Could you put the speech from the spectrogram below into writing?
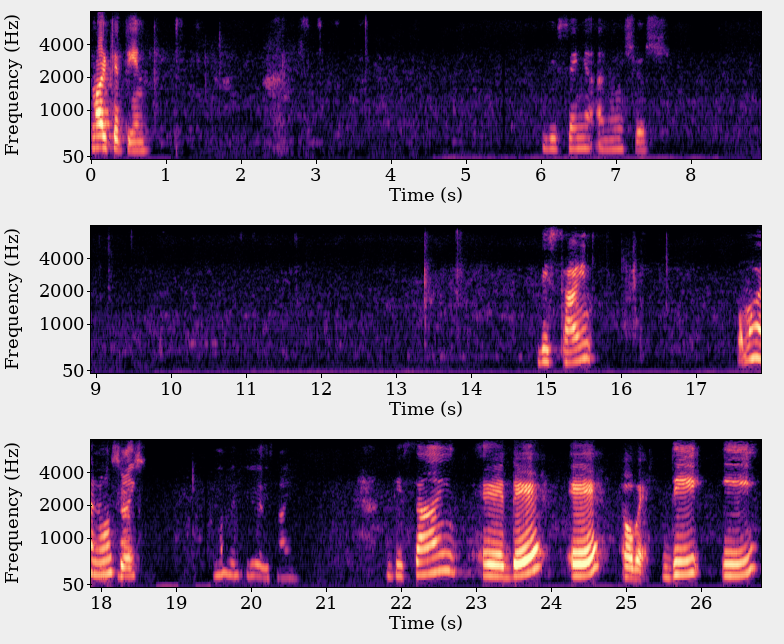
marketing. Diseña anuncios. Design. ¿Cómo es anuncios? ¿Cómo se escribe design? Design eh, D E o B D E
